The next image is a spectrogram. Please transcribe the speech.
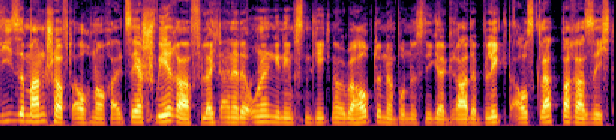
diese Mannschaft auch noch als sehr schwerer, vielleicht einer der unangenehmsten Gegner überhaupt in der Bundesliga gerade blickt, aus Gladbacher Sicht,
